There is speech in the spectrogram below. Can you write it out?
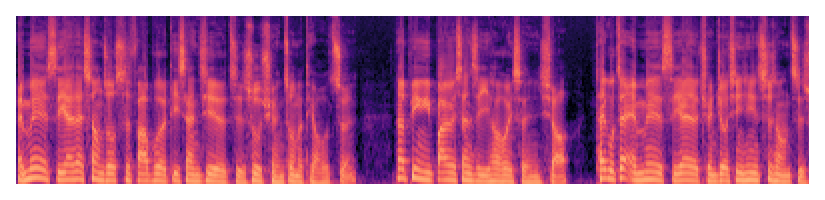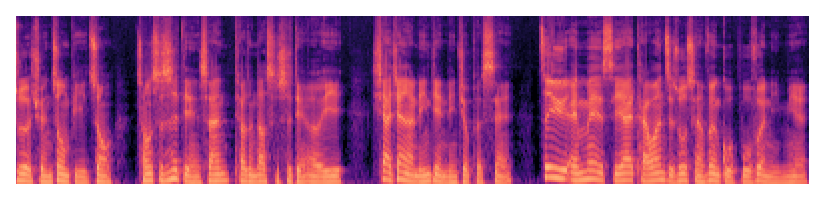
，MSCI 在上周四发布了第三季的指数权重的调整，那并于八月三十一号会生效。台股在 MSCI 的全球新兴市场指数的权重比重从十四点三调整到十四点二一，下降了零点零九 percent。至于 MSCI 台湾指数成分股部分里面，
